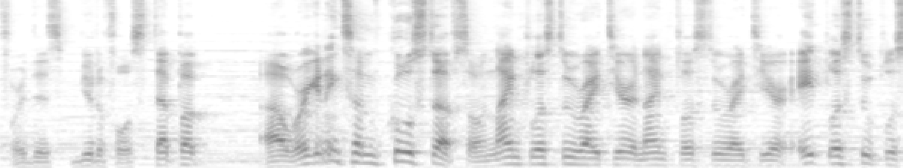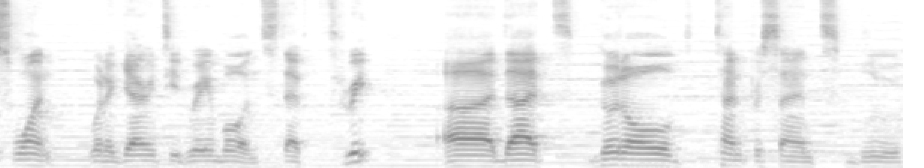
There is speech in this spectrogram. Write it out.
for this beautiful step up. Uh, we're getting some cool stuff. So 9 plus 2 right here, 9 plus 2 right here, 8 plus 2 plus 1 with a guaranteed rainbow in step 3. Uh, that good old 10% blue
